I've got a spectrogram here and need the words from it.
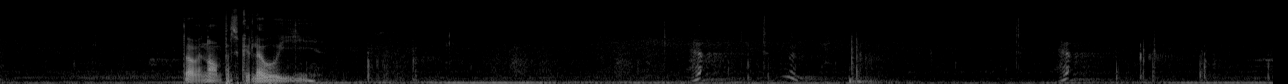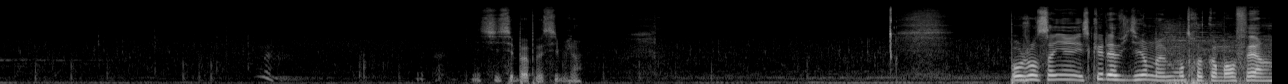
Non, parce que là où il... Ici, c'est pas possible. Bonjour, est, est-ce que la vision me montre comment faire?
